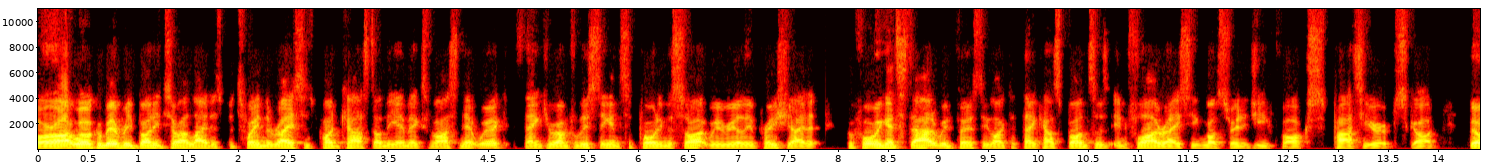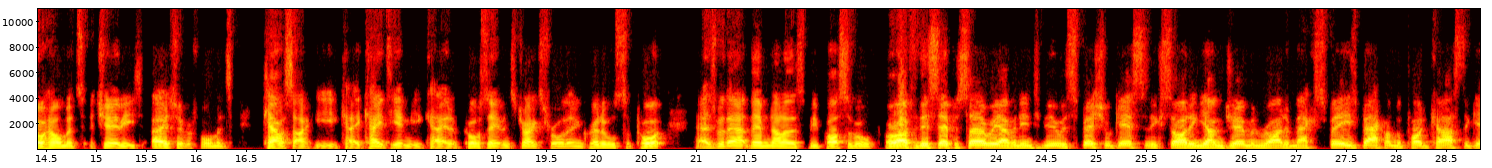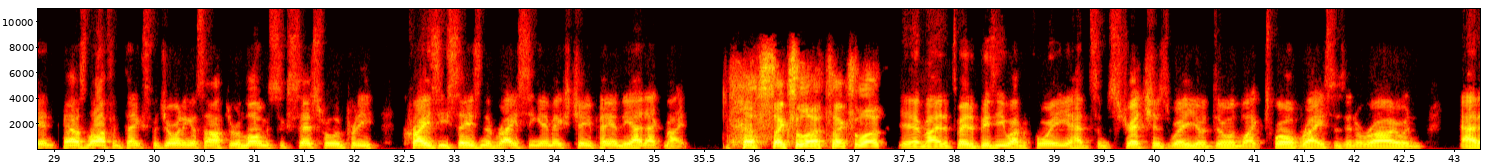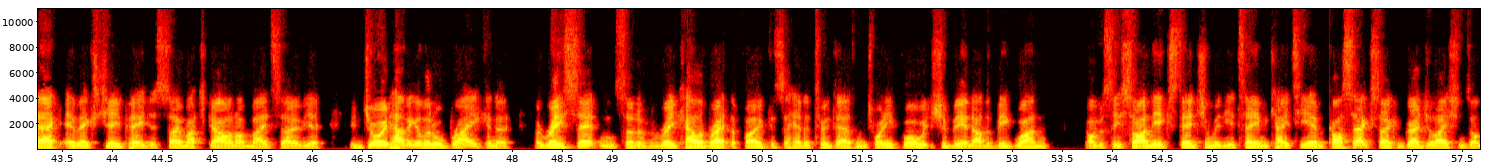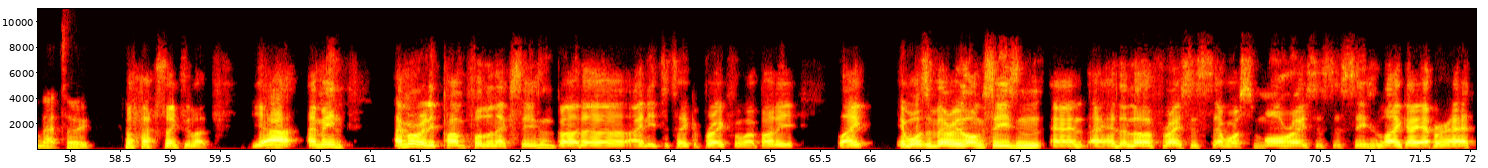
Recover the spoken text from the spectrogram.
All right, welcome everybody to our latest Between the Races podcast on the MX Vice Network. Thank you everyone for listening and supporting the site. We really appreciate it. Before we get started, we'd firstly like to thank our sponsors in Fly Racing, Monster Energy, Fox, Parts Europe, Scott, Bell Helmets, Acerbis, O2 Performance, Kawasaki UK, KTM UK, and of course, Even Strokes for all their incredible support as without them, none of this would be possible. All right, for this episode, we have an interview with special guest and exciting young German rider, Max Spies, back on the podcast again. How's life? And thanks for joining us after a long, successful, and pretty crazy season of racing MXGP and the ADAC, mate. thanks a lot. Thanks a lot. Yeah, mate. It's been a busy one for you. You had some stretches where you're doing like 12 races in a row and ADAC, MXGP, just so much going on, mate. So have you enjoyed having a little break and a a reset and sort of recalibrate the focus ahead of 2024, which should be another big one. Obviously, sign the extension with your team, KTM Kosak. So, congratulations on that too. Thanks a lot. Yeah, I mean, I'm already pumped for the next season, but uh, I need to take a break for my body. Like, it was a very long season, and I had a lot of races. There were more races this season, like I ever had.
